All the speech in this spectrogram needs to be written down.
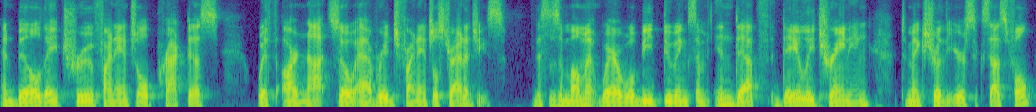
and build a true financial practice with our not so average financial strategies. This is a moment where we'll be doing some in depth daily training to make sure that you're successful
